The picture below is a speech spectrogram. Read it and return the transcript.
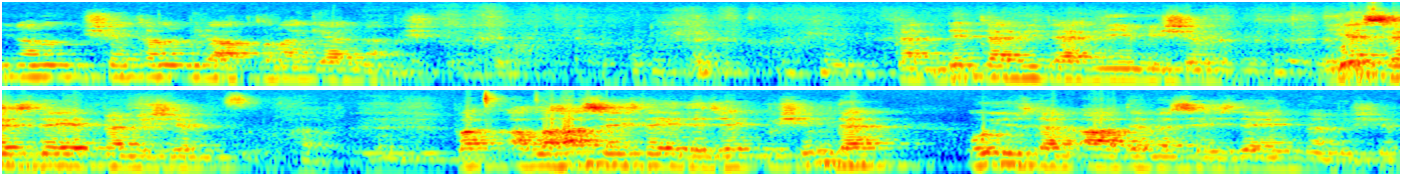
İnanın şeytanın bile aklına gelmemiştir bu. Ben ne tevhid ehliymişim, niye secde etmemişim? Bak Allah'a secde edecekmişim de o yüzden Adem'e secde etmemişim.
